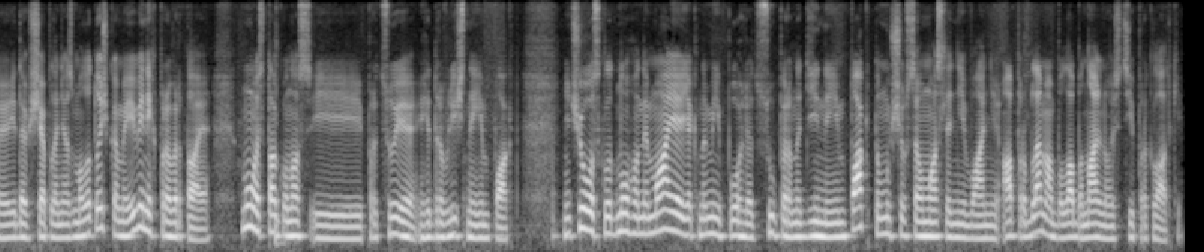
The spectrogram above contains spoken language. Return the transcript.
е, йде в щеплення з молоточками, і він їх привертає. Ну, ось так у нас і працює гідравлічний імпакт. Нічого складного немає, як, на мій погляд, супернадійний імпакт, тому що все в масляній ванні, а проблема була банально ось ці прокладки.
